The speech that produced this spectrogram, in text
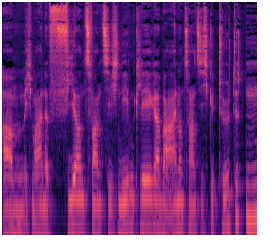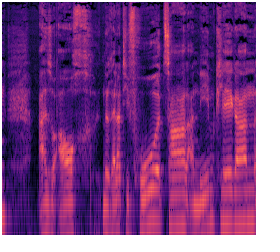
ähm, ich meine, 24 Nebenkläger bei 21 Getöteten. Also auch eine relativ hohe Zahl an Nebenklägern,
